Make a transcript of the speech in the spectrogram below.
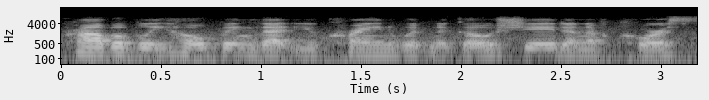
probably hoping that Ukraine would negotiate. And of course,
